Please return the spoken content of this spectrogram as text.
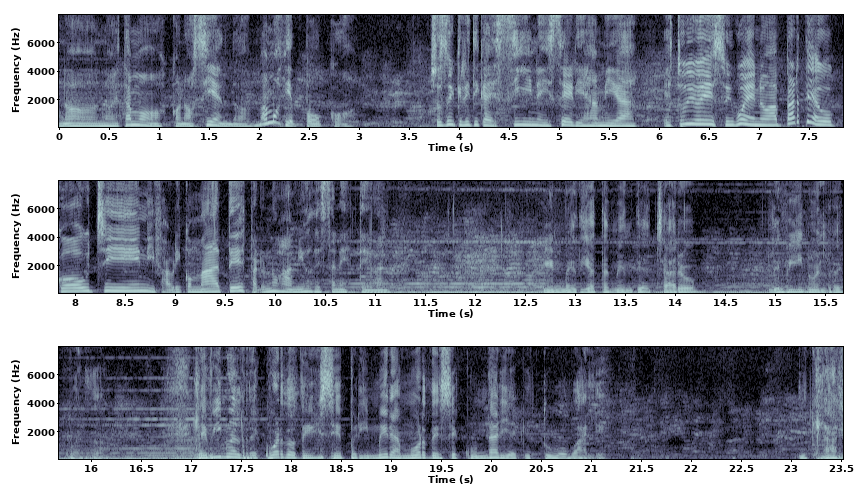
no- nos estamos conociendo. Vamos de poco. Yo soy crítica de cine y series, amiga. Estudio eso y bueno, aparte hago coaching y fabrico mates para unos amigos de San Esteban. Inmediatamente a Charo le vino el recuerdo. Le vino el recuerdo de ese primer amor de secundaria que tuvo Vale. Y claro,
